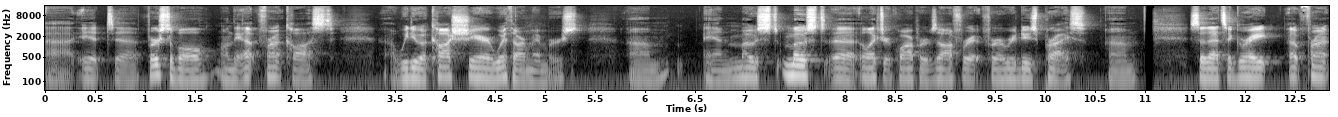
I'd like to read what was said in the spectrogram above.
Uh, it uh, first of all, on the upfront cost, uh, we do a cost share with our members, um, and most most uh, electric cooperatives offer it for a reduced price. Um, so that's a great upfront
